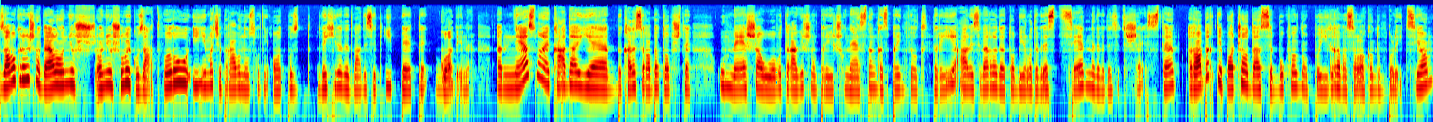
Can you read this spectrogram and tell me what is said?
Za ovo krivično delo on, još, on još uvek u zatvoru i imaće pravo na uslovni otpust 2025. godine. Nejasno je kada, je kada se Robert uopšte umeša u ovu tragičnu priču nestanka Springfield 3, ali se veruje da je to bilo 97. 96. Robert je počeo da se bukvalno poigrava sa lokalnom policijom,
